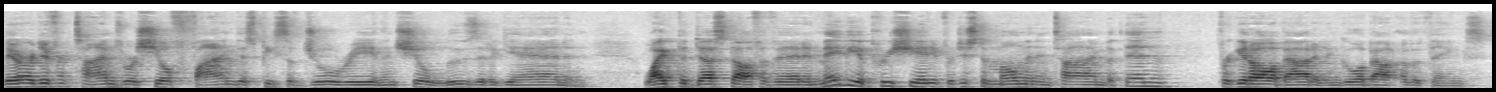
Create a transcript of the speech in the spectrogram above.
There are different times where she'll find this piece of jewelry and then she'll lose it again and wipe the dust off of it and maybe appreciate it for just a moment in time, but then forget all about it and go about other things.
